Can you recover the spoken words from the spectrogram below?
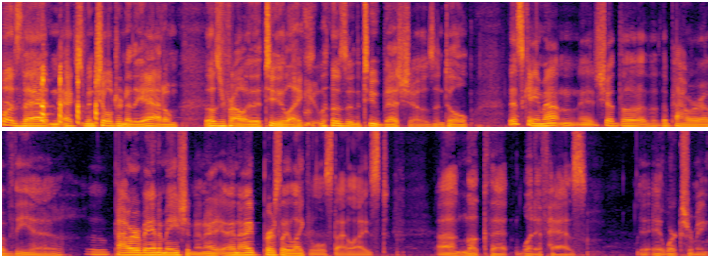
was that and X Men: Children of the Atom? Those are probably the two like those are the two best shows until this came out and it showed the the, the power of the uh, power of animation, and I and I personally like the little stylized uh, look that What If has. It, it works for me.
